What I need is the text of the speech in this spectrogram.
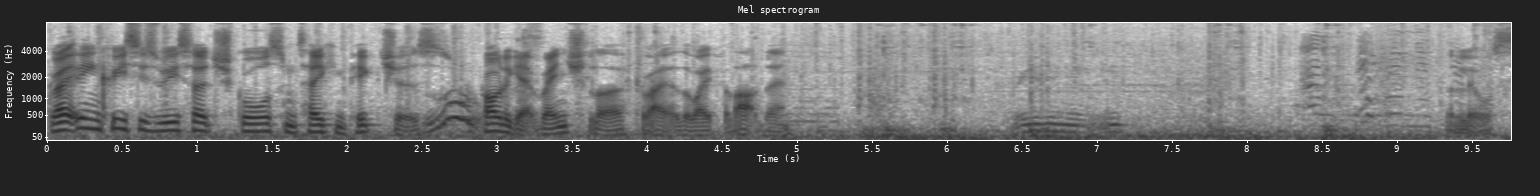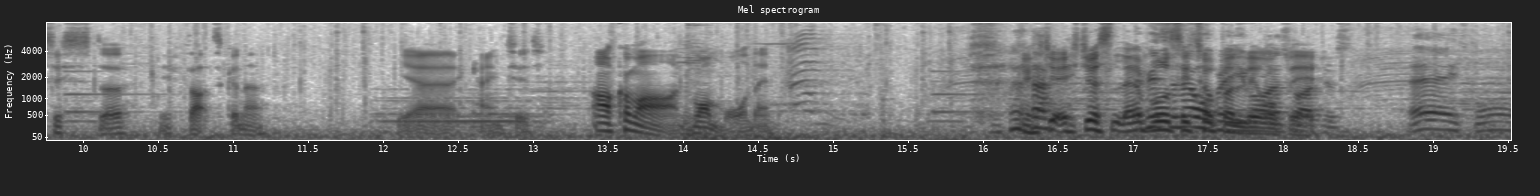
Greatly increases research scores from taking pictures. Ooh. Probably get Wrench Lurker out of the way for that then. Really need. The little sister, if that's gonna... Yeah, it counted. Oh, come on. One more then. it, just levels it up a bit, you might little as well bit. Just, hey, small.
